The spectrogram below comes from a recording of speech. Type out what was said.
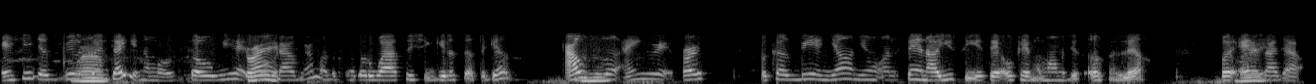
And she just really Wow. couldn't take it no more. So we had to Right. go with our grandmother for a little while till she get herself together. I was Mhm. a little angry at first because being young, you don't understand. All you see is that okay, my mama just up and left. But as I got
